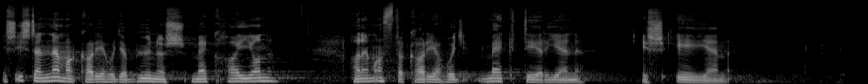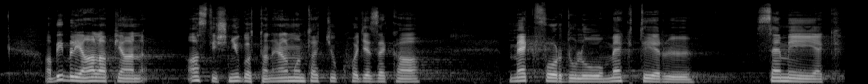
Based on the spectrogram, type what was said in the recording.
és Isten nem akarja, hogy a bűnös meghalljon, hanem azt akarja, hogy megtérjen és éljen. A Biblia alapján azt is nyugodtan elmondhatjuk, hogy ezek a megforduló, megtérő személyek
